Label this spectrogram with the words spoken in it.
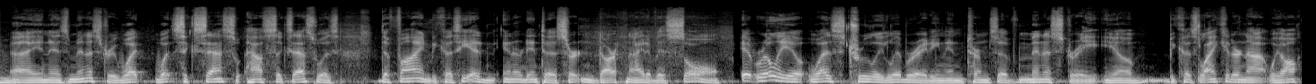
uh, in his ministry. What what success, how success was defined, because he had entered into a certain dark night of his soul. It really was truly liberating in terms of ministry. You know, because like it or not, we all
